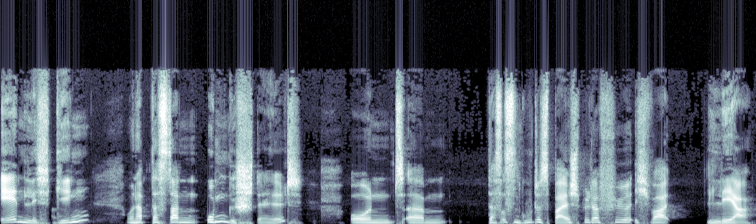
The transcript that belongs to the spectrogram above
ähnlich ging und habe das dann umgestellt. Und ähm, das ist ein gutes Beispiel dafür. Ich war leer.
